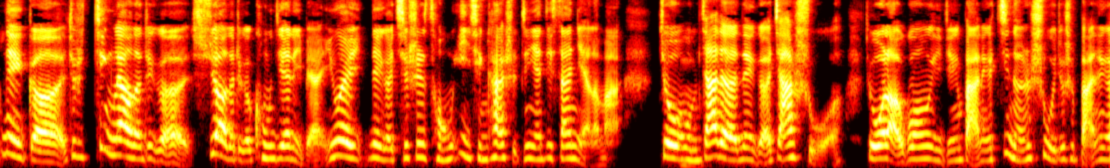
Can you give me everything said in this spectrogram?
那个就是尽量的这个需要的这个空间里边，因为那个其实从疫情开始，今年第三年了嘛，就我们家的那个家属，就我老公已经把那个技能树，就是把那个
